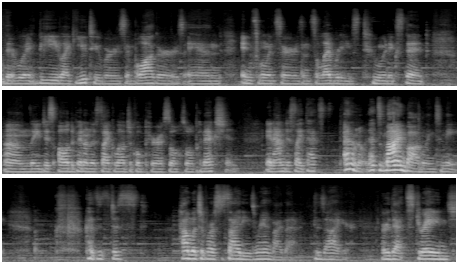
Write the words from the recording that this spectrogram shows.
there would be like YouTubers and bloggers and influencers and celebrities to an extent. Um, they just all depend on the psychological parasocial connection. And I'm just like, that's, I don't know, that's mind boggling to me. Because it's just how much of our society is ran by that desire or that strange,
